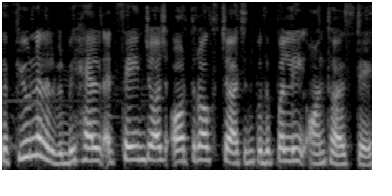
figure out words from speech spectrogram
The funeral will be held at St. George Orthodox Church in Puthupally on Thursday.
